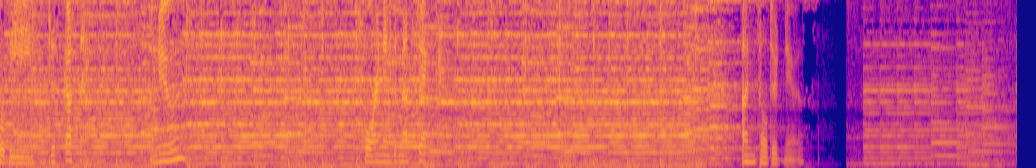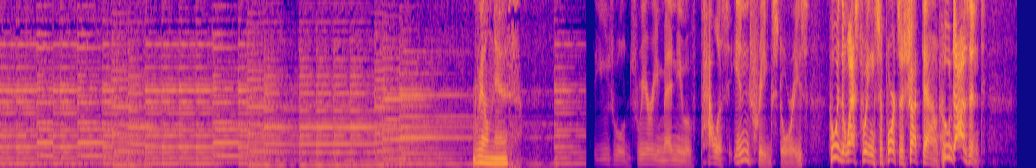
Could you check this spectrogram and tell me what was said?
will be discussing news, foreign and domestic, unfiltered news. Real news. Menu of palace intrigue stories. Who in the West Wing supports a shutdown? Who doesn't?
